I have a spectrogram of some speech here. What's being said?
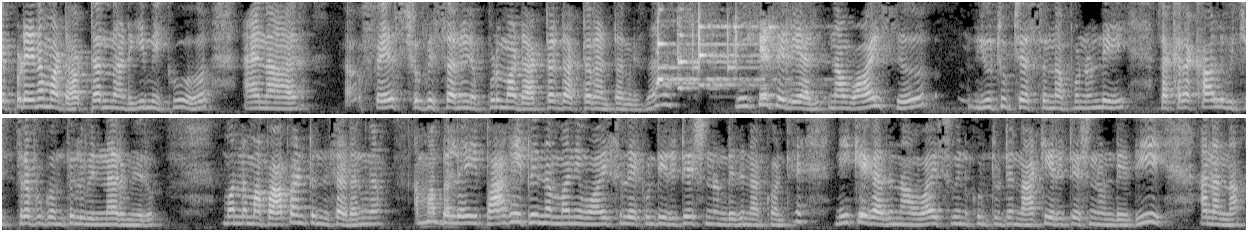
ఎప్పుడైనా మా డాక్టర్ని అడిగి మీకు ఆయన ఫేస్ చూపిస్తాను. ఎప్పుడు మా డాక్టర్ డాక్టర్ అంటాను కదా. నీకే తెలియాలి. నా వాయిస్ యూట్యూబ్ చేస్తున్నప్పటి నుండి రకరకాల విచిత్రపు గొంతులు విన్నారు మీరు. మొన్న మా పాప అంటుంది సడన్గా అమ్మ భలే బాగైపోయిందమ్మా నీ వాయిస్ లేకుంటే ఇరిటేషన్ ఉండేది నాకు. అంటే నీకే కాదు నా వాయిస్ వినుకుంటుంటే నాకే ఇరిటేషన్ ఉండేది. అని అన్నా.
